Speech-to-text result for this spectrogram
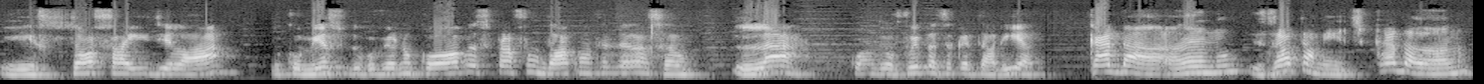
E só saí de lá no começo do governo Covas para fundar a confederação. Lá, quando eu fui para a secretaria, cada ano, exatamente, cada ano,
